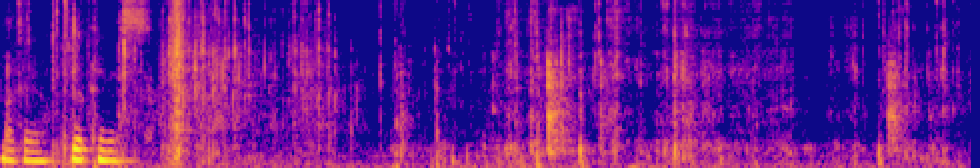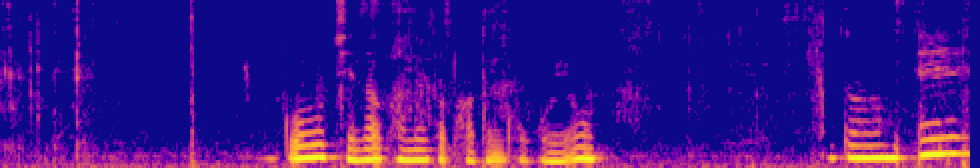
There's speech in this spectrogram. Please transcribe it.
맞아요. 기억해냈어. 그리고 지나가면서 받은 거고요. 그 다음에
